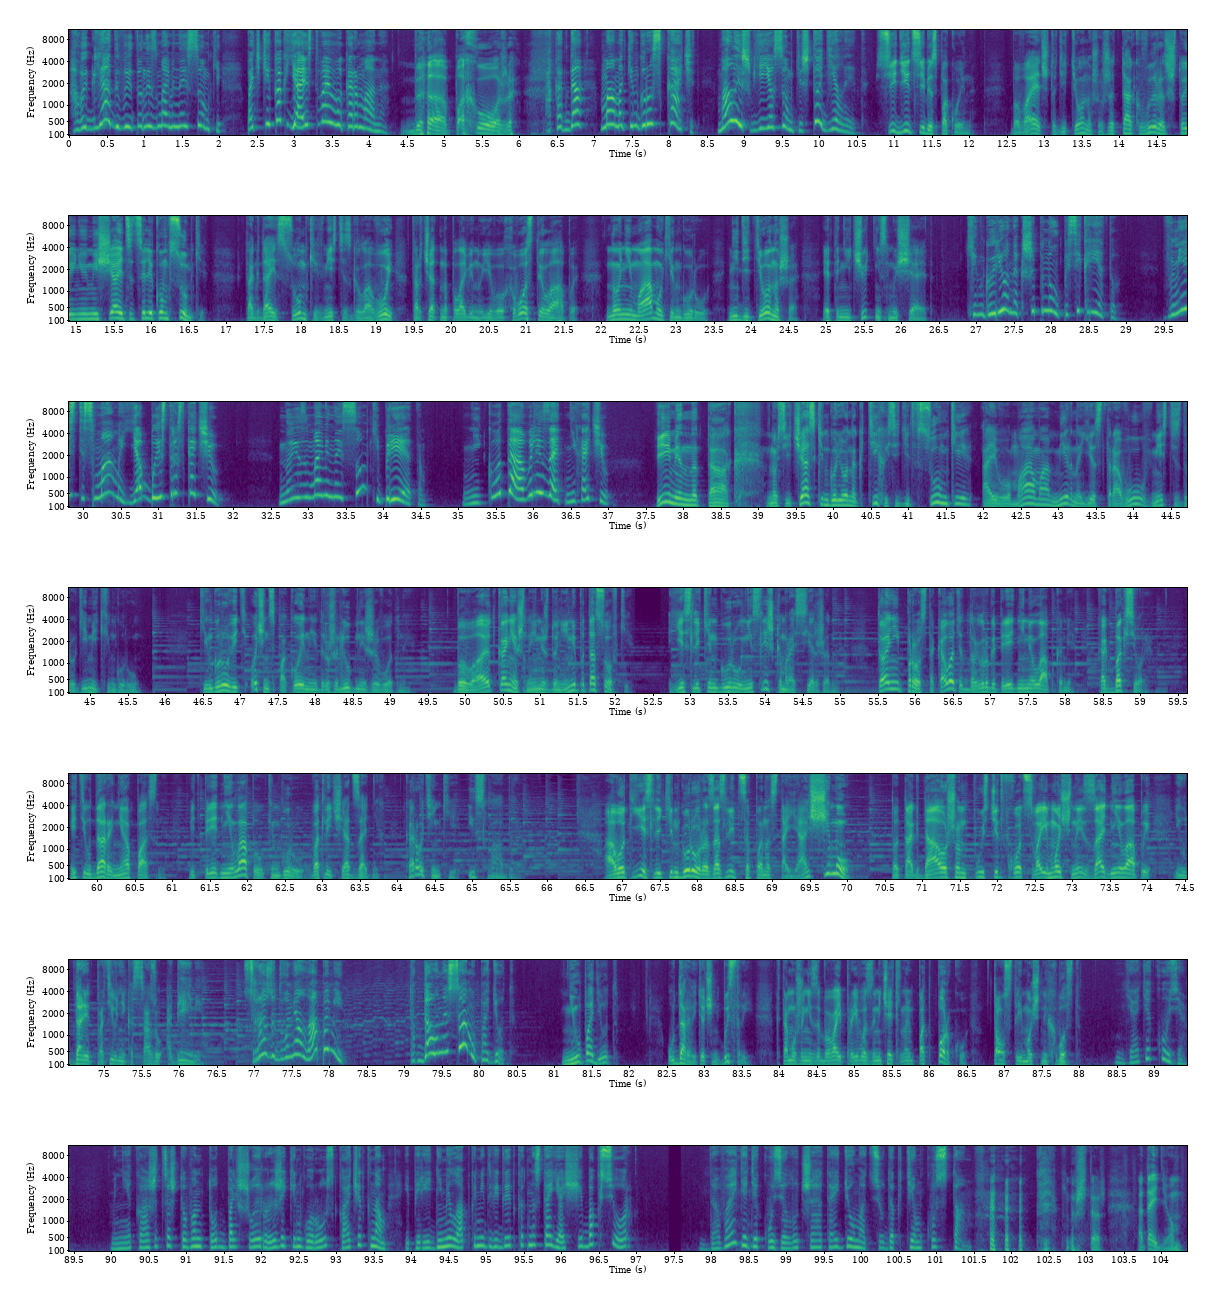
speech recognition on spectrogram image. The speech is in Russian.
А выглядывает он из маминой сумки почти как я из твоего кармана Да, похоже А когда мама кенгуру скачет, малыш в ее сумке что делает? Сидит себе спокойно Бывает, что детеныш уже так вырос, что и не умещается целиком в сумке Тогда из сумки вместе с головой торчат наполовину его хвост и лапы. Но ни маму кенгуру, ни детеныша это ничуть не смущает. Кенгуренок шепнул по секрету. Вместе с мамой я быстро скачу. Но из маминой сумки при этом никуда вылезать не хочу. Именно так. Но сейчас кенгуренок тихо сидит в сумке, а его мама мирно ест траву вместе с другими кенгуру. Кенгуру ведь очень спокойные и дружелюбные животные. Бывают, конечно, и между ними потасовки. Если кенгуру не слишком рассержены, то они просто колотят друг друга передними лапками, как боксеры. Эти удары не опасны, ведь передние лапы у кенгуру, в отличие от задних, коротенькие и слабые. А вот если кенгуру разозлится по-настоящему, то тогда уж он пустит в ход свои мощные задние лапы и ударит противника сразу обеими. Сразу двумя лапами? Тогда он и сам упадет. Не упадет. Удар ведь очень быстрый. К тому же не забывай про его замечательную подпорку, толстый и мощный хвост. Дядя Кузя, мне кажется, что вон тот большой рыжий кенгуру скачет к нам и передними лапками двигает, как настоящий боксер. Давай, дядя Кузя, лучше отойдем отсюда к тем кустам. Ну что ж, отойдем.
